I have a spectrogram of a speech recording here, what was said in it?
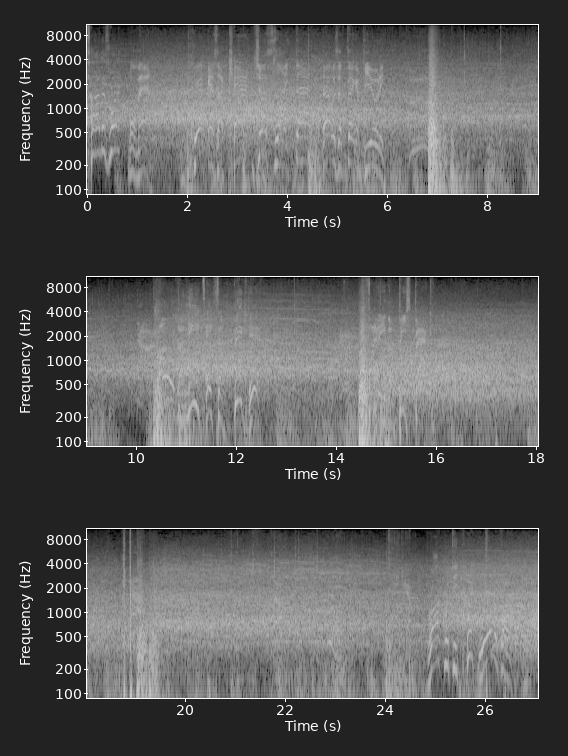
Time is running. Oh, man. Quick as a cat, just like that. That was a thing of beauty. Oh, the knee takes a big hit. Fighting the beast back. Brock with the quick wherewithal.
